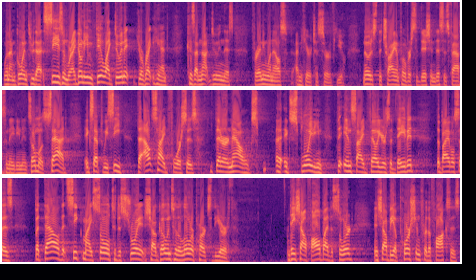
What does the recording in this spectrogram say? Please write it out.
when I'm going through that season where I don't even feel like doing it, your right hand, because I'm not doing this for anyone else. I'm here to serve you. Notice the triumph over sedition. This is fascinating. It's almost sad, except we see the outside forces that are now ex- uh, exploiting the inside failures of David. The Bible says, But thou that seek my soul to destroy it shall go into the lower parts of the earth. They shall fall by the sword and shall be a portion for the foxes.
